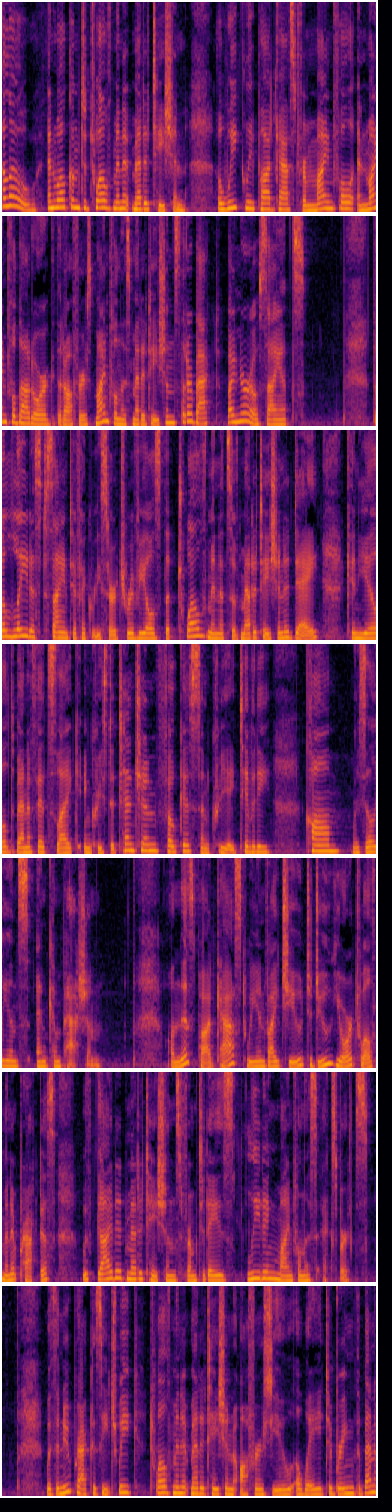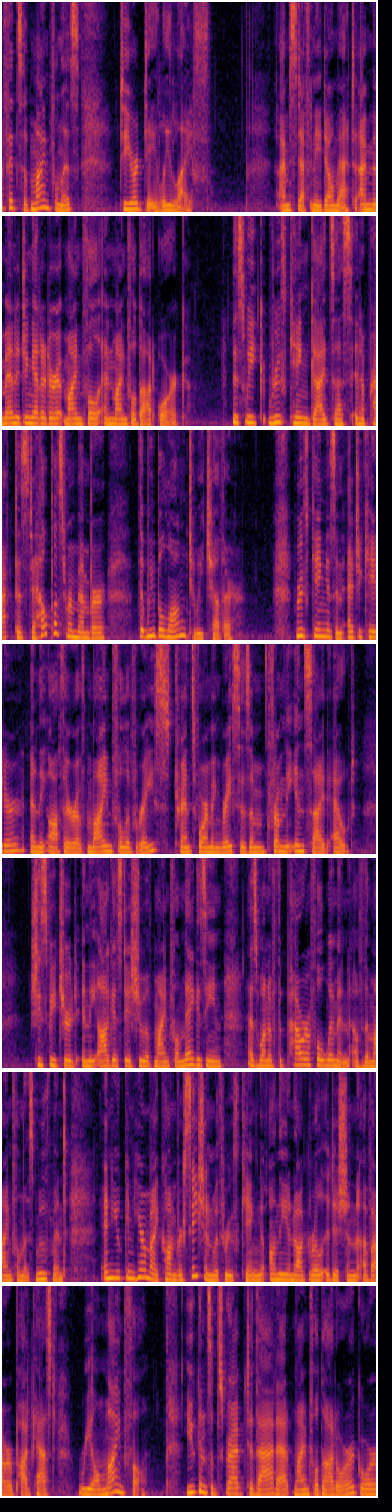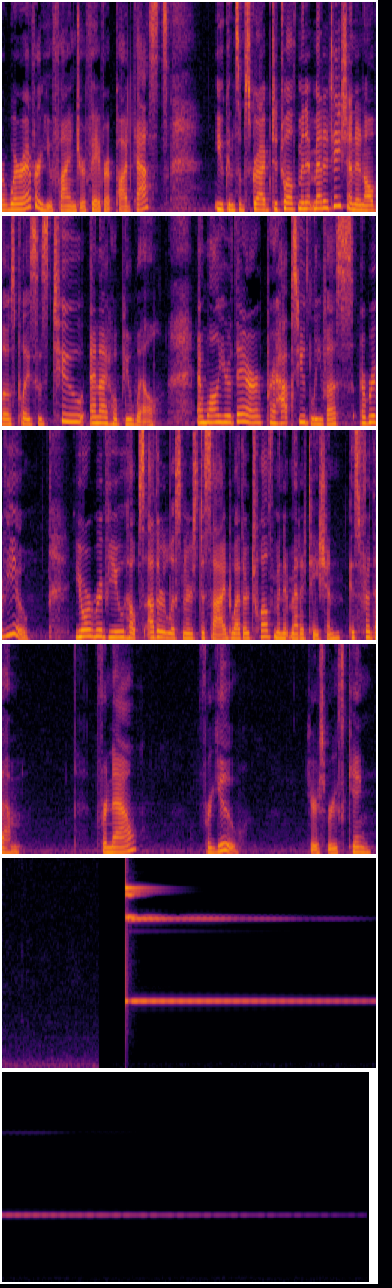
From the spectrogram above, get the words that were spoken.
Hello, and welcome to 12 Minute Meditation, a weekly podcast from Mindful and Mindful.org that offers mindfulness meditations that are backed by neuroscience. The latest scientific research reveals that 12 minutes of meditation a day can yield benefits like increased attention, focus, and creativity, calm, resilience, and compassion. On this podcast, we invite you to do your 12 minute practice with guided meditations from today's leading mindfulness experts. With a new practice each week, 12 Minute Meditation offers you a way to bring the benefits of mindfulness to your daily life. I'm Stephanie Domet. I'm the managing editor at Mindful and Mindful.org. This week, Ruth King guides us in a practice to help us remember that we belong to each other. Ruth King is an educator and the author of Mindful of Race Transforming Racism from the Inside Out. She's featured in the August issue of Mindful magazine as one of the powerful women of the mindfulness movement, and you can hear my conversation with Ruth King on the inaugural edition of our podcast, Real Mindful. You can subscribe to that at mindful.org or wherever you find your favorite podcasts. You can subscribe to 12 Minute Meditation in all those places too, and I hope you will. And while you're there, perhaps you'd leave us a review. Your review helps other listeners decide whether 12 Minute Meditation is for them. For now, for you, here's Ruth King.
